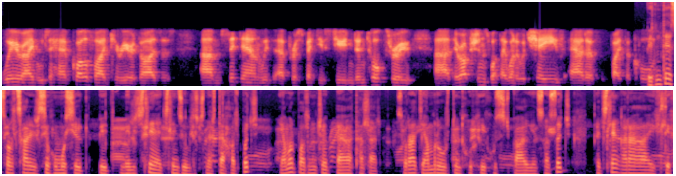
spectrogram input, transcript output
we're able to have qualified career advisors um, sit down with a prospective student and talk through uh, their options, what they want to achieve out of both the course. Бидэнтэй суралцахаар ирсэн хүмүүсийг бид мэрэгжлийн ажлын зөвлөгч нартай холбож ямар боломжууд байгаа талаар сураад ямар үр дүнд хүрэхийг хүсэж байгааг нь сонсож ажлын гараагаа эхлэх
